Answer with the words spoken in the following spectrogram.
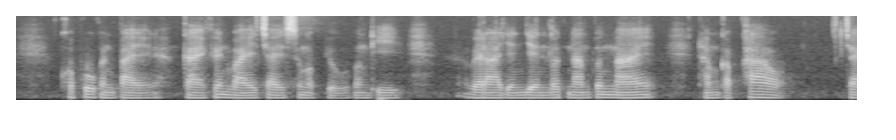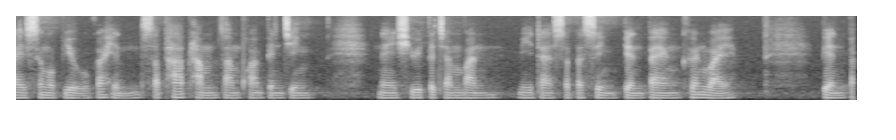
ๆ ควบคู่กันไปนะกายเคลื่อนไหวใจสงบอยู่บางที เวลาเย็นๆลดน้ำต้นไม้ทำกับข้าว ใจสงบอยู่ก็เห็นสภาพธรรมตามความเป็นจริง ในชีวิตประจำวันมีแต่สรรพสิ่งเปลี่ยนแปลงเคลื่อนไหว เปลี่ยนไป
